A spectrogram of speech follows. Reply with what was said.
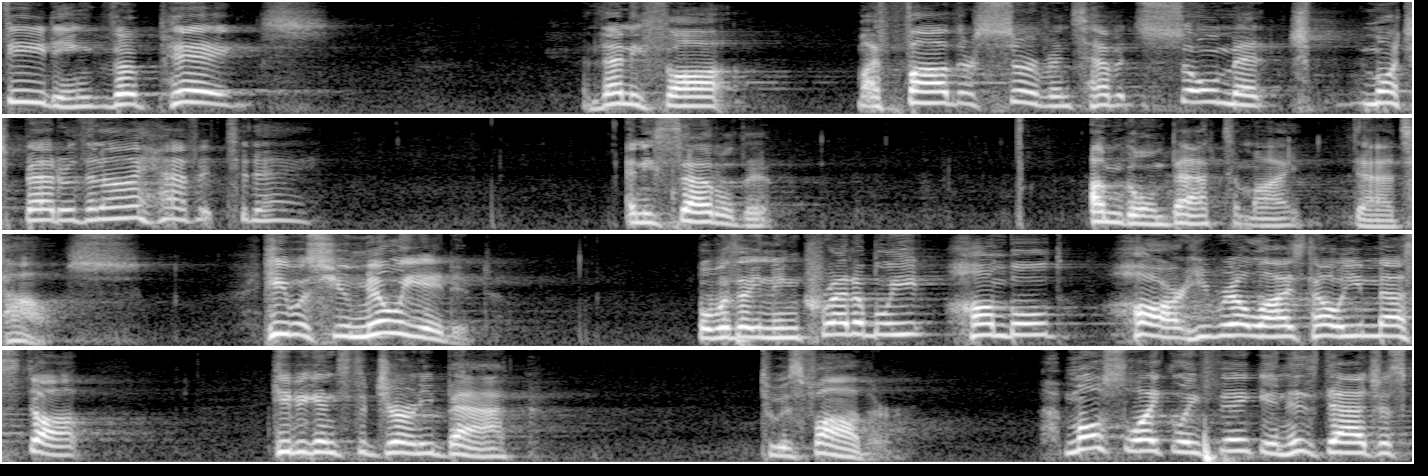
feeding the pigs. And then he thought, my father's servants have it so much, much better than I have it today. And he settled it. I'm going back to my dad's house. He was humiliated, but with an incredibly humbled heart, he realized how he messed up. He begins to journey back to his father most likely thinking his dad's just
